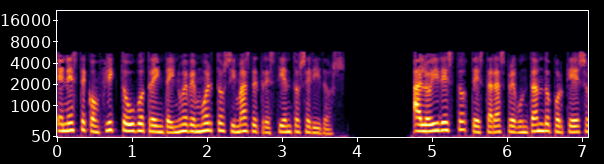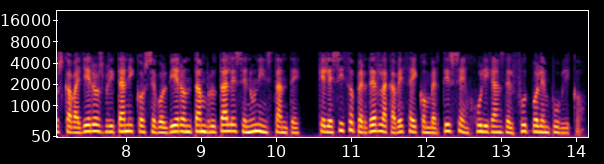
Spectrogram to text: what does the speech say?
En este conflicto hubo 39 muertos y más de 300 heridos. Al oír esto, te estarás preguntando por qué esos caballeros británicos se volvieron tan brutales en un instante, que les hizo perder la cabeza y convertirse en hooligans del fútbol en público.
